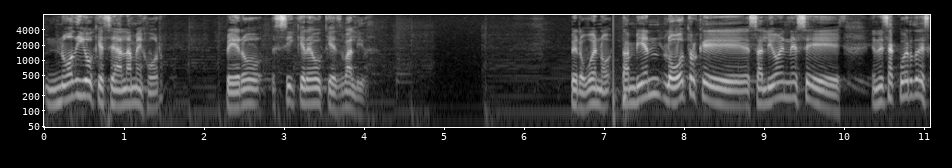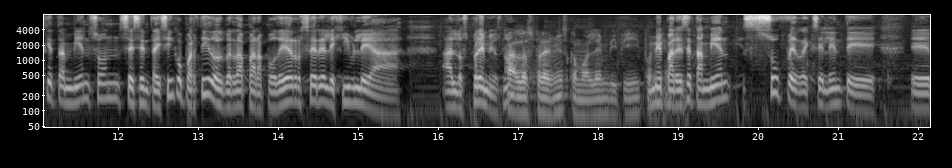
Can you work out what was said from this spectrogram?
No digo que sea la mejor, pero sí creo que es válida. Pero bueno, también lo otro que salió en ese, en ese acuerdo es que también son 65 partidos, ¿verdad? Para poder ser elegible a, los premios, ¿no? A los premios como el MVP. Me parece también súper excelente eh,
